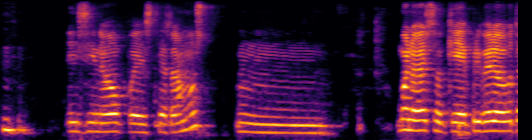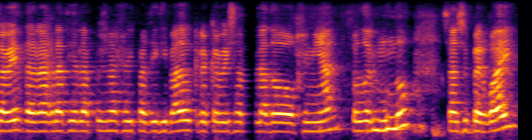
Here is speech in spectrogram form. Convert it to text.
y si no, pues cerramos. Mm, bueno, eso, que primero otra vez dar las gracias a las personas que habéis participado. Creo que habéis hablado genial, todo el mundo. O sea, súper guay.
